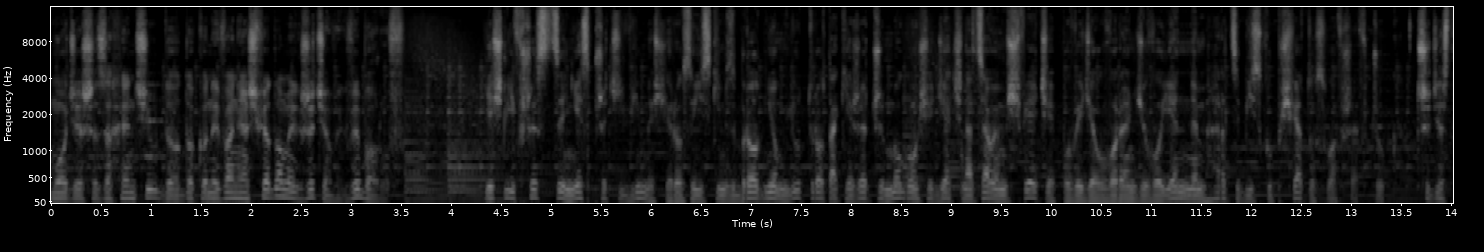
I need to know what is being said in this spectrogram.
Młodzież zachęcił do dokonywania świadomych życiowych wyborów. Jeśli wszyscy nie sprzeciwimy się rosyjskim zbrodniom, jutro takie rzeczy mogą się dziać na całym świecie, powiedział w orędziu wojennym arcybiskup Światosław Szewczuk. 30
